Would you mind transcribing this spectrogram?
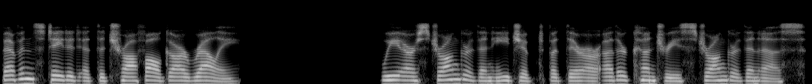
Bevan stated at the Trafalgar rally, we are stronger than Egypt but there are other countries stronger than us.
